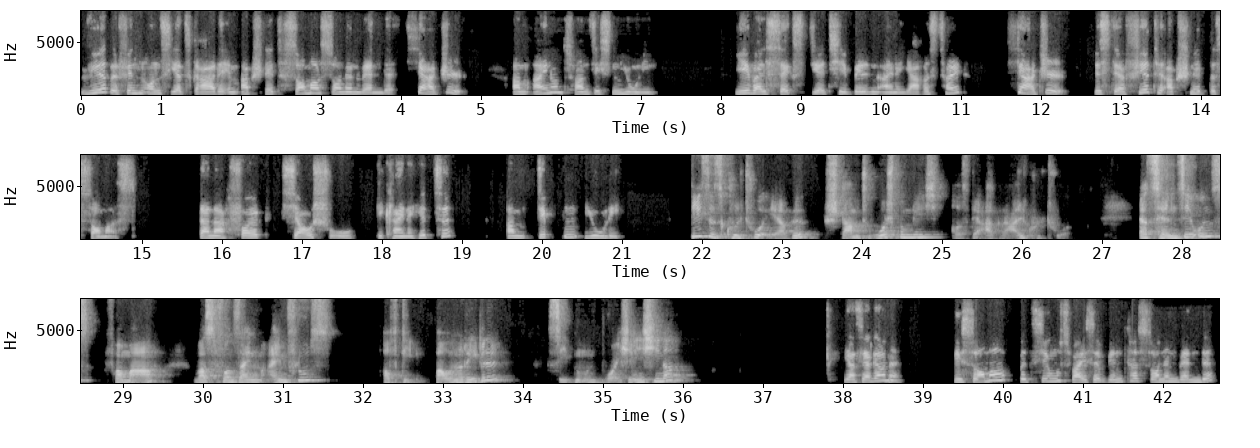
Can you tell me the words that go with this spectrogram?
Wir befinden uns jetzt gerade im Abschnitt Sommersonnenwende, Xiazhi, am 21. Juni. Jeweils sechs Jieqi bilden eine Jahreszeit. Xiazhi ist der vierte Abschnitt des Sommers. Danach folgt Xiaoshu, die kleine Hitze, am 7. Juli. Dieses Kulturerbe stammt ursprünglich aus der Agrarkultur. Erzählen Sie uns, Frau Ma, was von seinem Einfluss auf die Bauernregel, Sitten und Bräuche in China? Ja, sehr gerne. Die Sommer- bzw. Wintersonnenwende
